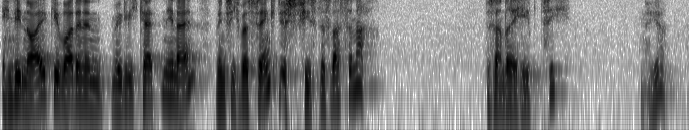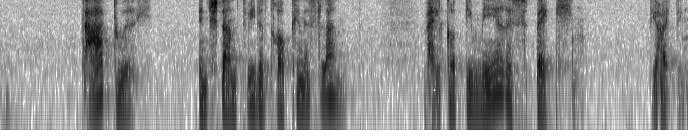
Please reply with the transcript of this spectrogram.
in die neu gewordenen Möglichkeiten hinein. Wenn sich was senkt, schießt das Wasser nach. Das andere hebt sich. Naja, dadurch entstand wieder trockenes Land, weil Gott die Meeresbecken, die heutigen,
